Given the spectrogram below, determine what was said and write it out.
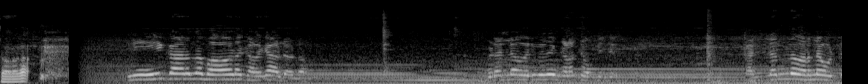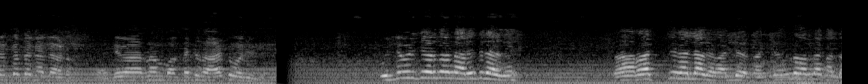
തുടങ്ങാം. ഇനി ഈ കാണുന്ന ഭാവയുടെ കിളക്കാണ്ട് കേട്ടോ. ഇവിടെ എല്ലാം ഒരുവിധം കിളച്ചൊപ്പിച്ച് കല്ലെന്ന് പറഞ്ഞ ഒട്ടുക്കത്തെ കല്ലാണ്. അതിന്റെ കാരണം ബക്കറ്റ് താഴ്ത്തു പോലും ഇല്ല പുല്ല് പിടിച്ചേർന്നോണ്ട് അറിയത്തില്ലാതെ നിറച്ച് കല്ലാണ് കല്ല്. കല്ലെന്ന് പറഞ്ഞ കല്ല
